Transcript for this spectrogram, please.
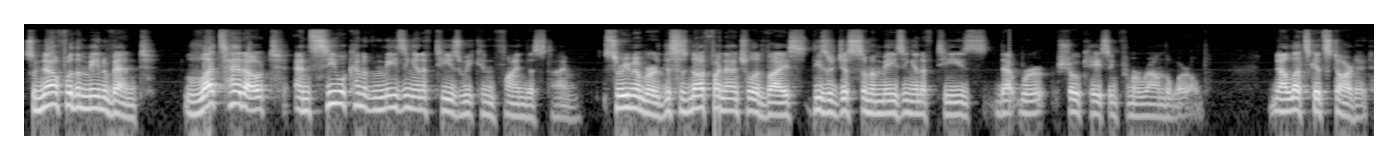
so now for the main event, Let's head out and see what kind of amazing NFTs we can find this time. So remember, this is not financial advice. These are just some amazing NFTs that we're showcasing from around the world. Now let's get started.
